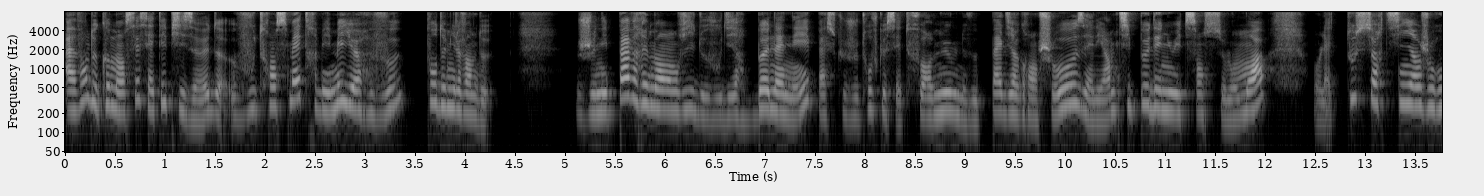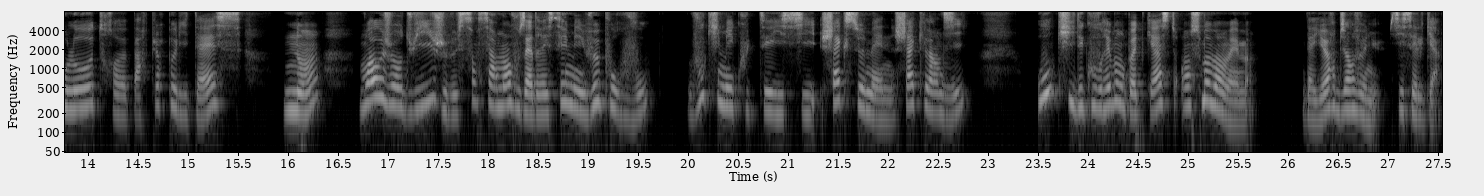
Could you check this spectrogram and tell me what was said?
avant de commencer cet épisode, vous transmettre mes meilleurs voeux pour 2022. Je n'ai pas vraiment envie de vous dire bonne année parce que je trouve que cette formule ne veut pas dire grand-chose, elle est un petit peu dénuée de sens selon moi. On l'a tous sorti un jour ou l'autre euh, par pure politesse. Non, moi aujourd'hui, je veux sincèrement vous adresser mes voeux pour vous vous qui m'écoutez ici chaque semaine, chaque lundi, ou qui découvrez mon podcast en ce moment même. D'ailleurs, bienvenue, si c'est le cas.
